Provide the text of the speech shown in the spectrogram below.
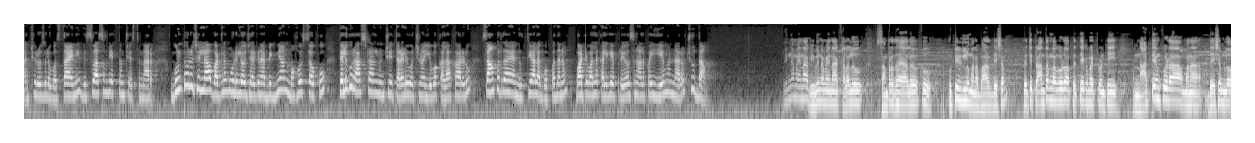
మంచి రోజులు వస్తాయని విశ్వాసం వ్యక్తం చేస్తున్నారు. గుంటూరు జిల్లా బడ్లమూడిలో జరిగిన విజ్ఞాన్ మహోత్సవ్కు తెలుగు రాష్ట్రాల నుంచి తరలివచ్చిన యువ కళాకారులు సాంప్రదాయ నృత్యాల గొప్పదనం వాటి వల్ల కలిగే ప్రయోజనాలపై ఏమన్నారో చూద్దాం. భిన్నమైన విభిన్నమైన కళలు సంప్రదాయాలకు పుట్టినిల్లు మన భారతదేశం. ప్రతి ప్రాంతంలో కూడా ప్రత్యేకమైనటువంటి నాట్యం కూడా మన దేశంలో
